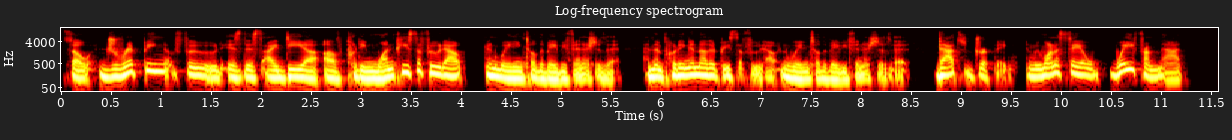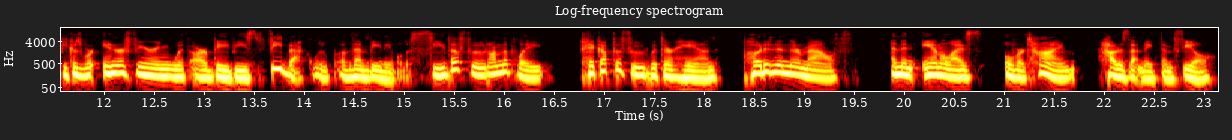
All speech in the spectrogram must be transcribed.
So, dripping food is this idea of putting one piece of food out and waiting till the baby finishes it and then putting another piece of food out and waiting until the baby finishes it. That's dripping. And we want to stay away from that because we're interfering with our baby's feedback loop of them being able to see the food on the plate, pick up the food with their hand, put it in their mouth, and then analyze over time how does that make them feel,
